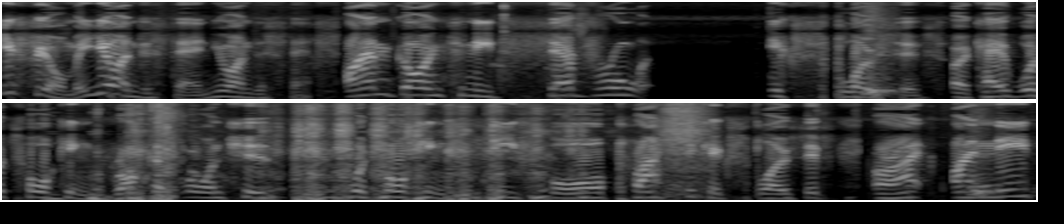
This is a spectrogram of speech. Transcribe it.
You feel me? You understand? You understand? I'm going to need several explosives, okay? We're talking rocket launchers, we're talking C4, plastic explosives, alright? I need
